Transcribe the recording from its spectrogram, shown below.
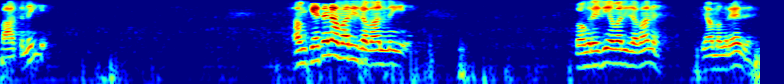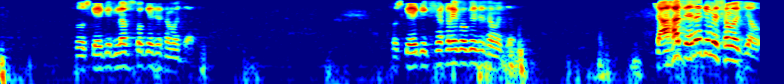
بات نہیں ہے۔ ہم کہتے ہیں نا، ہماری زبان نہیں ہے۔ تو انگریزی ہماری زبان ہے، یا ہم انگریز ہیں۔ تو اس کے ایک ایک لفظ کو کیسے سمجھ جاتے ہیں؟ اس کے ایک ایک فقرے کو کیسے سمجھ جاتے چاہت ہے نا کہ میں سمجھ جاؤں۔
